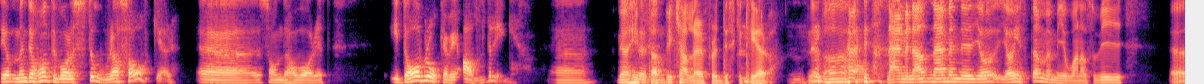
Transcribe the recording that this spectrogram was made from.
det, men det har inte varit stora saker eh, som det har varit. Idag bråkar vi aldrig. Eh, vi har hittat, utan... vi kallar det för att diskutera. Mm. nej, men, nej, men eh, jag, jag instämmer med Johan. Alltså, vi eh,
